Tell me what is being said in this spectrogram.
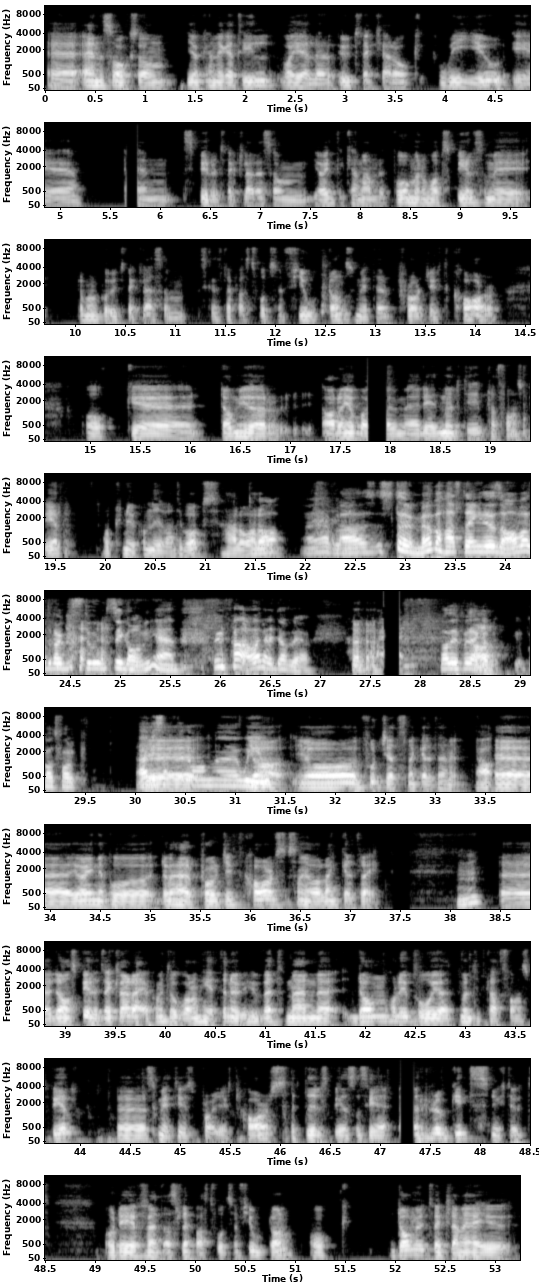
Eh, en sak som jag kan lägga till vad gäller utvecklare och Wii U är en spelutvecklare som jag inte kan namnet på men de har ett spel som är de håller på att utveckla som ska släppas 2014 som heter Project Car. Och eh, de gör, ja de jobbar med, det är ett multiplattformsspel. Och nu kom Ivan tillbaks. Hallå, hallå. Ja, jävla strömmen bara stängdes av och drogs igång igen. Fy fan vad rädd jag blev. Vad är det för ja. gott folk? Ja, vi snackade eh, om uh, Wii U. Ja, jag fortsätter snacka lite här nu. Ja. Uh, jag är inne på det här Project Cars som jag länkade till dig. Mm. Uh, de spelutvecklarna där, jag kommer inte ihåg vad de heter nu i huvudet, men de håller ju på att göra ett multiplattformsspel uh, Eh, som heter just Project Cars. Ett bilspel som ser ruggigt snyggt ut. Och det förväntas släppas 2014 och de utvecklarna är ju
